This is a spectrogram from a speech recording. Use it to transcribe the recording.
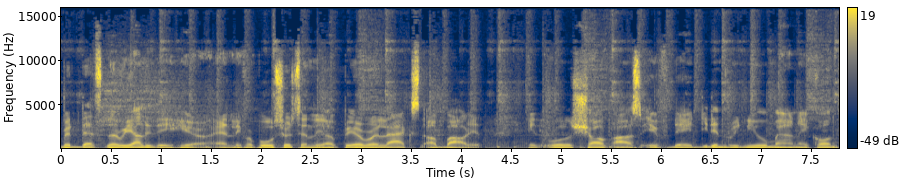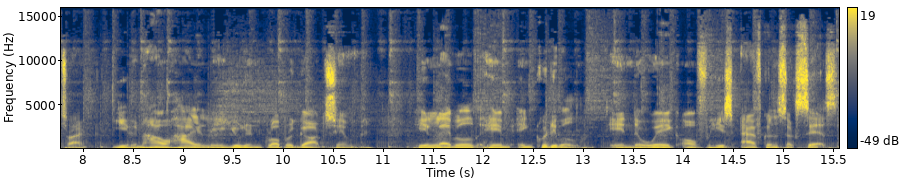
But that's the reality here, and Liverpool certainly appear relaxed about it. It will shock us if they didn't renew Mane contract, given how highly Jurgen Klopp regards him. He labeled him incredible in the wake of his AFCON success,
